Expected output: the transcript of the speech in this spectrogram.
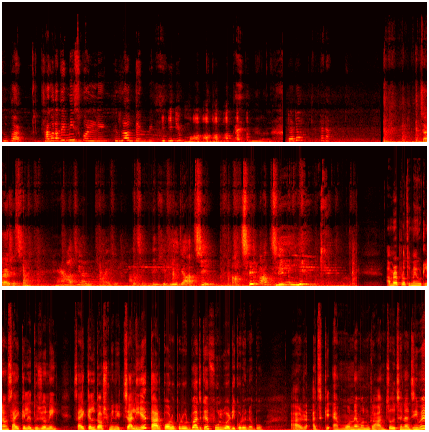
সুপার। স্বাগতা তুই মিস করলি। তুই ব্লগ দেখবি। টাটা। টাটা। চলে এসেছি। হ্যাঁ। আছি আমি। আছে। দেখে দিয়ে যে আছে। আছে আছে। আমরা প্রথমে উঠলাম সাইকেলে দুজনেই। সাইকেল দশ মিনিট চালিয়ে তারপর ওপরে উঠবো, আজকে ফুল বডি করে নেব। আর আজকে এমন এমন গান চলছে না জিমে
